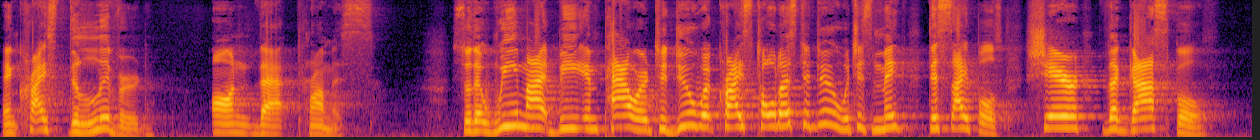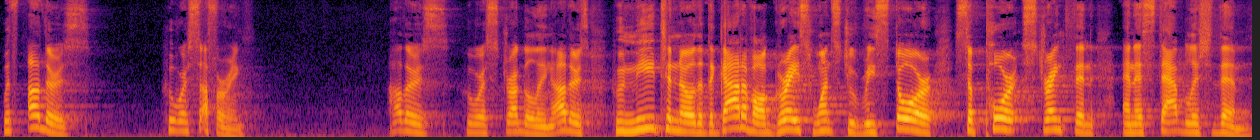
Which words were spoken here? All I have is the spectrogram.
And Christ delivered on that promise so that we might be empowered to do what Christ told us to do, which is make disciples, share the gospel with others who are suffering, others who are struggling, others who need to know that the God of all grace wants to restore, support, strengthen, and establish them.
